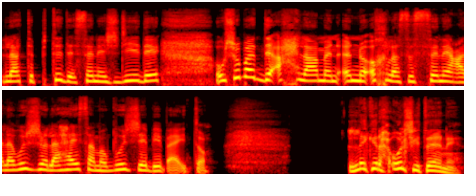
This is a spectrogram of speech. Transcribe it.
لا تبتدي سنة جديدة. وشو بدي أحلى من أنه أخلص السنة على وجهه لهيثم بوجهي ببيته ليكي رح أقول شيء تاني.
